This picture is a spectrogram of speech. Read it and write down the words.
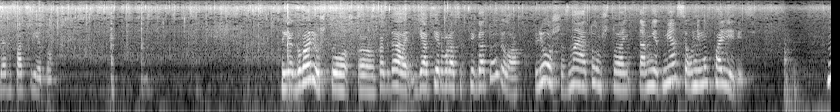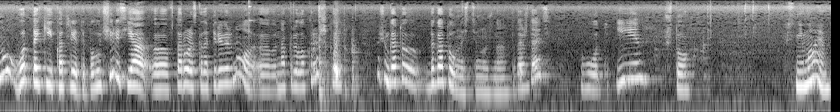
даже по цвету. Но я говорю, что э, когда я первый раз их приготовила, Леша, зная о том, что там нет мяса, он не мог поверить. Ну, вот такие котлеты получились. Я э, второй раз, когда перевернула, э, накрыла крышкой. В общем, готов, до готовности нужно подождать. Вот. И что? Снимаем.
